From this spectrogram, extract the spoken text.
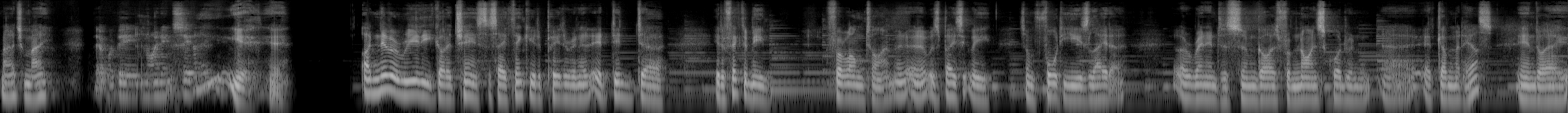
March, or May. That would be 1970? Yeah, yeah. I never really got a chance to say thank you to Peter, and it, it did, uh, it affected me for a long time. And, and, it was basically some 40 years later, I ran into some guys from 9 Squadron uh, at Government House, and I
